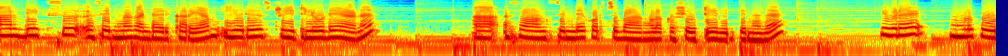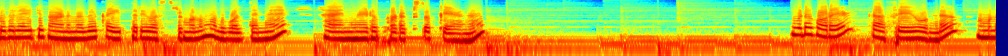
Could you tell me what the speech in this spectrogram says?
ആർ ഡി എക്സ് സിനിമ കണ്ടവർക്കറിയാം. ഈ ഒരു സ്ട്രീറ്റിലൂടെയാണ് ആ സോങ്സിന്റെ കുറച്ച് ഭാഗങ്ങളൊക്കെ ഷൂട്ട് ചെയ്തിരിക്കുന്നത്. ഇവിടെ നമ്മൾ കൂടുതലായിട്ട് കാണുന്നത് കൈത്തറി വസ്ത്രങ്ങളും അതുപോലെ തന്നെ ഹാൻഡ് മെയ്ഡ് പ്രൊഡക്ട്സ് ഒക്കെയാണ്. ഇവിടെ കുറേ കഫേയും ഉണ്ട്. നമ്മൾ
